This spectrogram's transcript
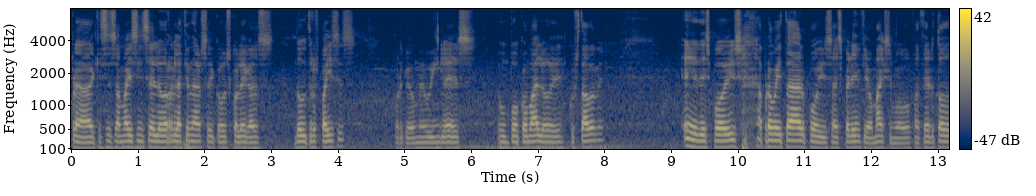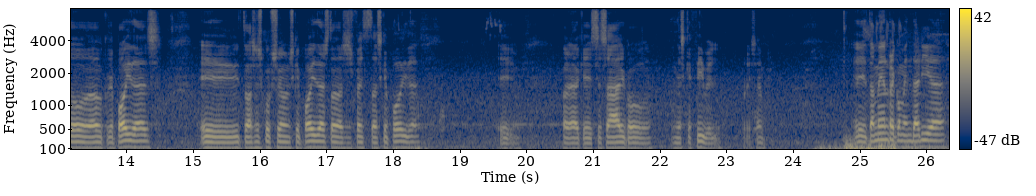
para que se xa máis sinxelo relacionarse cos colegas de outros países porque o meu inglés é un pouco malo e custábame. E despois aproveitar pois a experiencia ao máximo facer todo o que poidas eh, todas as excursións que poidas todas as festas que poidas eh, para que se xa algo inesquecible, por exemplo. Eh, tamén recomendaría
